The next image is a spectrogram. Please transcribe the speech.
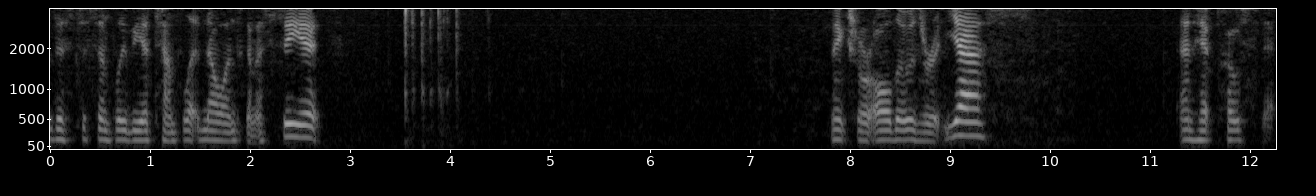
this to simply be a template. No one's going to see it. Make sure all those are at yes and hit post it.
